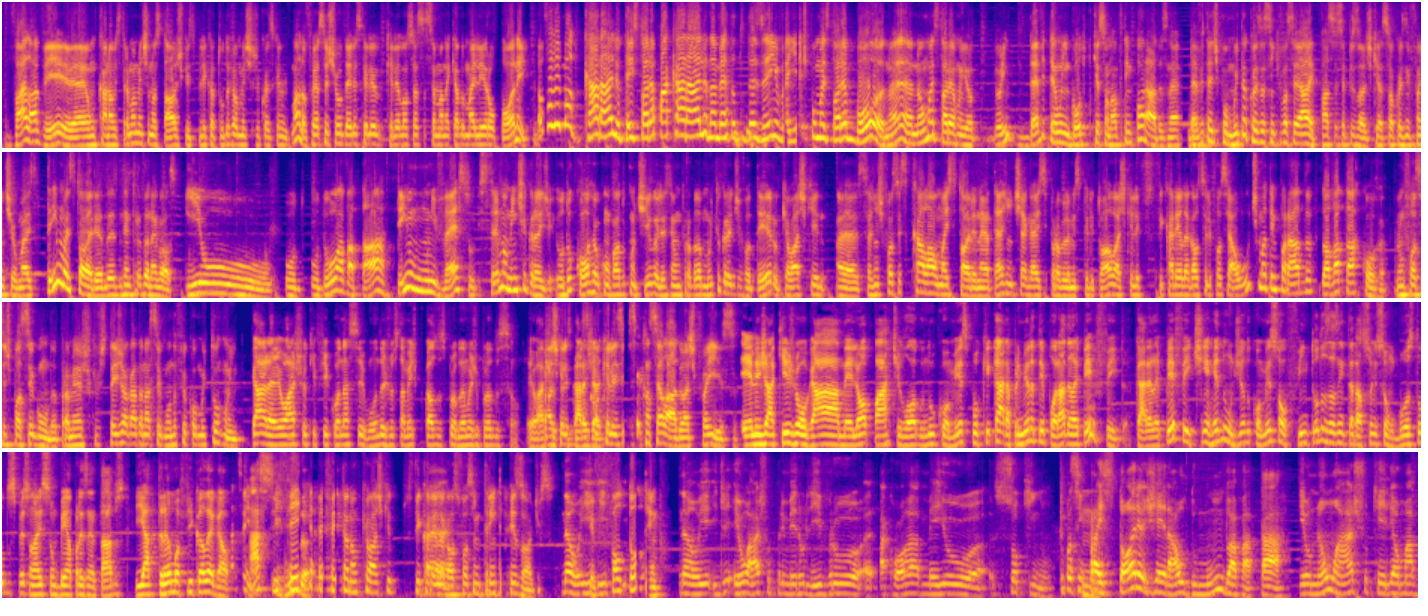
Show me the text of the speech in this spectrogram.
vai lá ver, é um canal extremamente nostálgico, explica tudo realmente de coisa que gente... Mano, eu fui assistir o deles que ele, que ele lançou essa semana, que é do My Little Pony. Eu falei, mano, caralho, tem história pra caralho na merda do desenho, velho. E é tipo uma história boa, não é, não uma história ruim. Eu, eu- deve ter um engodo, porque são nove temporadas, né? Deve ter, tipo, muita coisa assim que você, ai, passa esse episódio, que é só coisa infantil, mas tem uma história de- dentro do negócio. E o, o, o do Avatar tem um universo extremamente grande. O do Korra, eu concordo contigo, eles têm um problema muito grande de roteiro, que eu acho que é, se a gente fosse escalar uma história, né, até a gente chegar a esse problema espiritual, eu acho que ele ficaria legal se ele fosse a última temporada do Avatar Korra. Não fosse, tipo, a segunda. Pra mim, acho que ter jogado na segunda ficou muito ruim. Cara, eu acho que ficou na segunda justamente por causa dos problemas de produção. Eu acho, Eu acho que eles o cara já que eles iam ser cancelados, eu acho que foi isso. ele já quis jogar a melhor parte logo no começo, porque, cara, a primeira temporada ela é perfeita. Cara, ela é perfeitinha, redondinha do começo ao fim, todas as interações são boas, todos os personagens são bem apresentados e a trama fica legal. Assim, a segunda. perfeita não, porque eu acho que ficaria É. legal se fossem 30 episódios. Não, e, e- faltou tempo. Não, e, e eu acho o primeiro livro, eh, a Korra, meio soquinho. Tipo assim, Hum. pra história geral do mundo Avatar, eu não acho que ele é uma,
